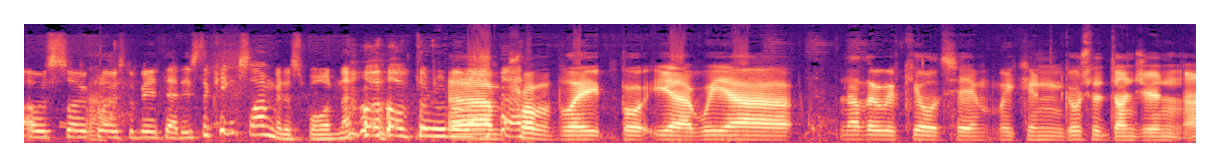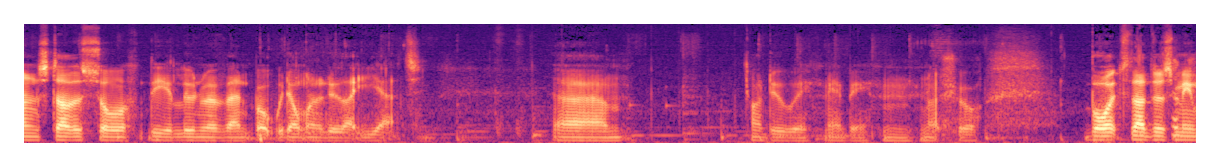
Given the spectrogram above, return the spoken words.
I was so close to being dead. Is the King Slime gonna spawn now? After all Um, that? probably, but yeah, we are. Now that we've killed him, we can go to the dungeon and start the soul, the lunar event, but we don't want to do that yet. Um, or do we? Maybe. Hmm, not sure. But that does mean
